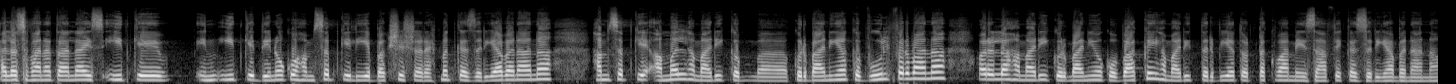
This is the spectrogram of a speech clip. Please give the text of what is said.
اللہ سبحانہ تعالیٰ اس عید کے ان عید کے دنوں کو ہم سب کے لیے بخشش اور رحمت کا ذریعہ بنانا، ہم سب کے عمل ہماری قربانیاں قبول فرمانا اور اللہ ہماری قربانیوں کو واقعی ہماری تربیت اور تقوی میں اضافے کا ذریعہ بنانا۔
